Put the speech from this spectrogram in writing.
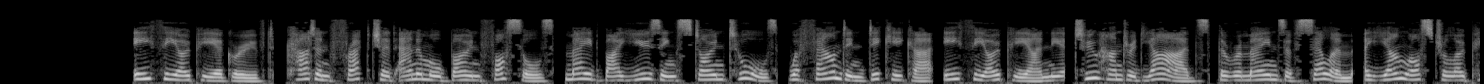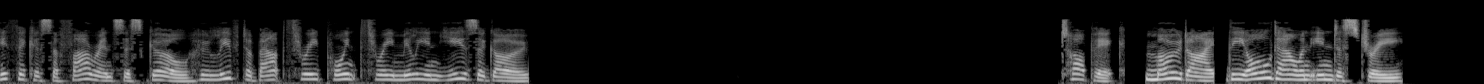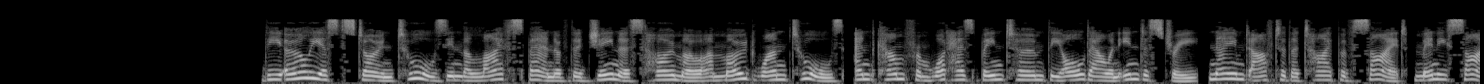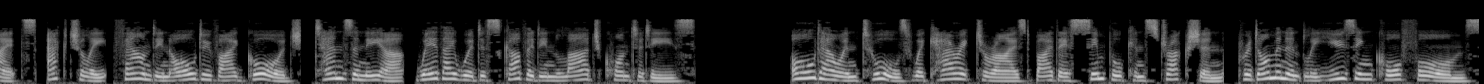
Ethiopia-grooved, cut and fractured animal bone fossils, made by using stone tools, were found in Dikika, Ethiopia near 200 yards the remains of Selam, a young Australopithecus afarensis girl who lived about 3.3 million years ago. Modi, the Oldowan industry The earliest stone tools in the lifespan of the genus Homo are Mode 1 tools, and come from what has been termed the Oldowan industry, named after the type of site many sites, actually found in Olduvai Gorge, Tanzania, where they were discovered in large quantities. Oldowan tools were characterized by their simple construction, predominantly using core forms.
